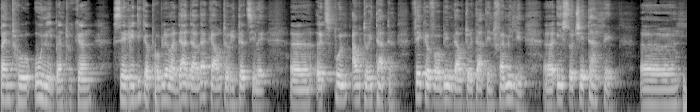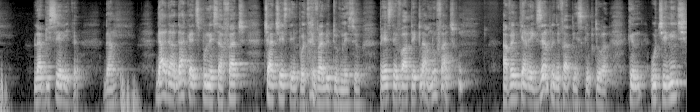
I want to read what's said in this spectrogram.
pentru unii, pentru că se ridică problema, da, dar dacă autoritățile uh, îți spun autoritatea, fie că vorbim de autoritate în familie, uh, în societate, uh, la biserică, da? Da, dar dacă îți spune să faci ceea ce este împotriva lui Dumnezeu, pe este foarte clar, nu faci. Avem chiar exemple, de fapt, în Scriptură, când ucenici,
